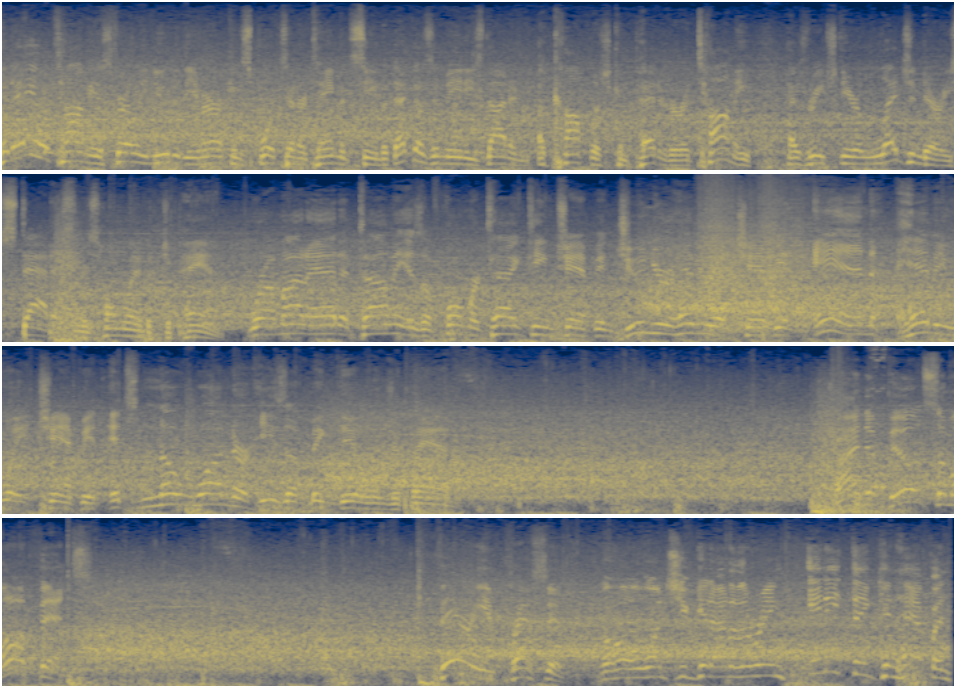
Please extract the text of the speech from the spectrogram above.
Hideo Itami is fairly new to the American sports entertainment scene, but that doesn't mean he's not an accomplished competitor. Itami has reached near legendary status in his homeland of Japan. Where I might add, Itami is a former tag team champion, junior heavyweight champion, and heavyweight champion. It's no wonder he's a big deal in Japan. Trying to build some offense. Very impressive. Oh, once you get out of the ring, anything can happen.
